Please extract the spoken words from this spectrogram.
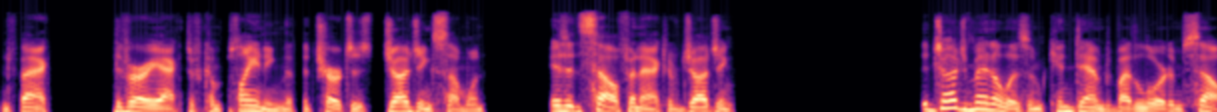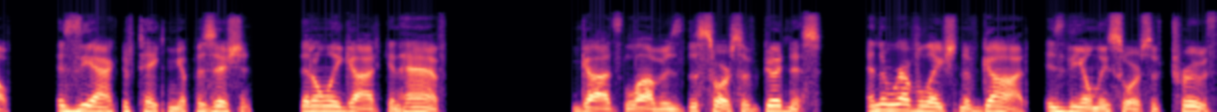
In fact, the very act of complaining that the church is judging someone is itself an act of judging. The judgmentalism condemned by the Lord Himself is the act of taking a position that only God can have. God's love is the source of goodness, and the revelation of God is the only source of truth.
